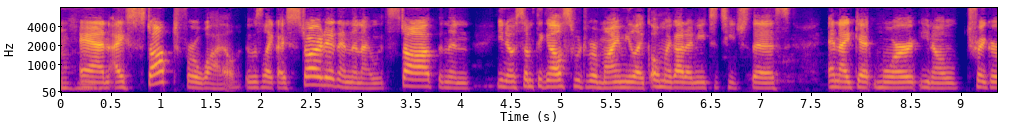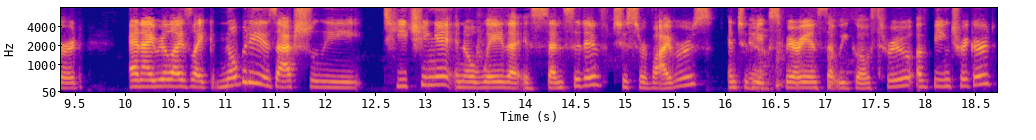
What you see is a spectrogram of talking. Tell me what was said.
Mm-hmm. And I stopped for a while. It was like I started and then I would stop and then, you know, something else would remind me like, "Oh my god, I need to teach this." And I get more, you know, triggered. And I realized like nobody is actually teaching it in a way that is sensitive to survivors and to yeah. the experience that we go through of being triggered.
